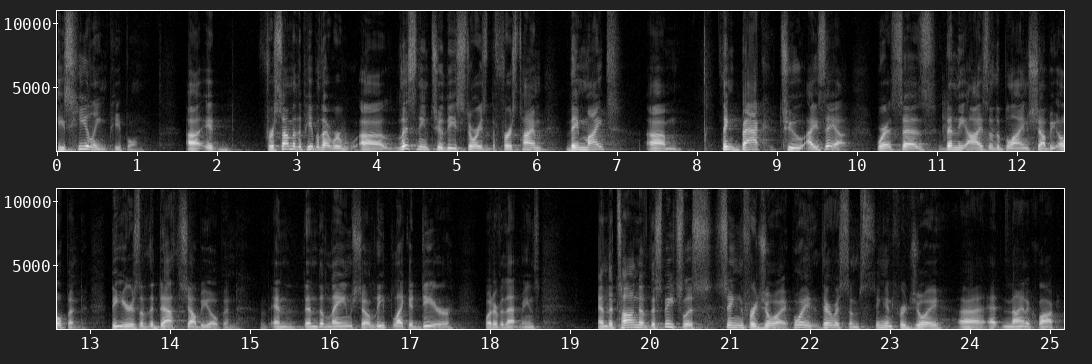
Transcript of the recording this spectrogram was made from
he's healing people. Uh, it, for some of the people that were uh, listening to these stories the first time, they might um, think back to Isaiah, where it says, Then the eyes of the blind shall be opened, the ears of the deaf shall be opened, and then the lame shall leap like a deer, whatever that means, and the tongue of the speechless sing for joy. Boy, there was some singing for joy uh, at 9 o'clock.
